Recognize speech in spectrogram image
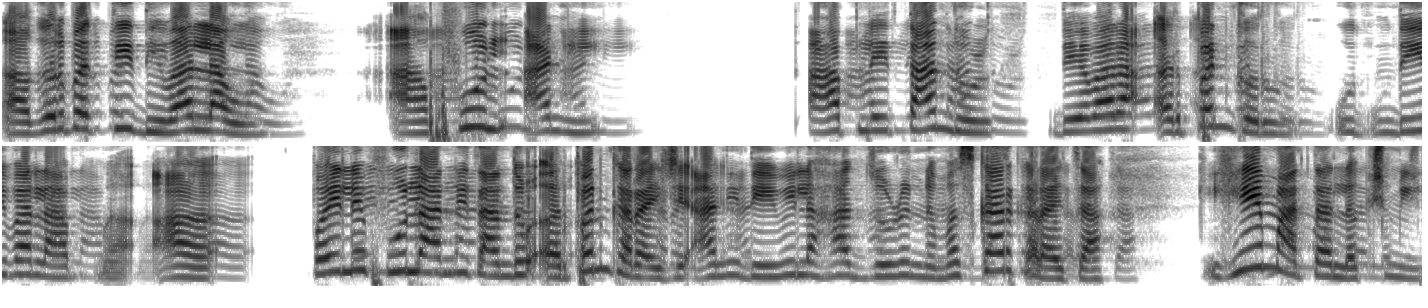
अगरबत्ती दिवा लावून फूल आणि आपले तांदूळ देवाला अर्पण करून उ- देवाला पहिले फूल आणि तांदूळ अर्पण करायचे आणि देवीला हात जोडून नमस्कार करायचा. हे माता लक्ष्मी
